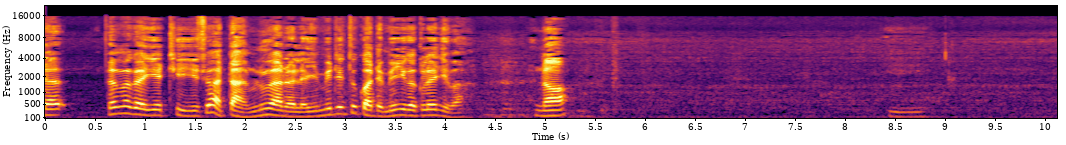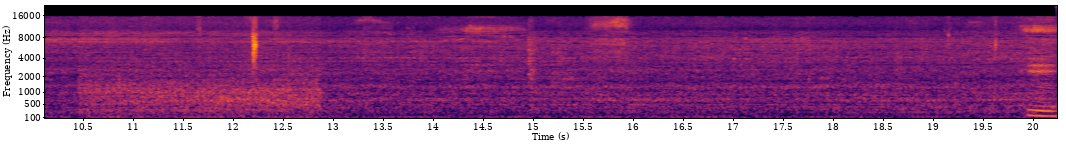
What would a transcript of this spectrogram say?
da pema ga ye ti yi so ta lu ya da le yi mi ti tu kwa de mi cái kle gì ba no Mm.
